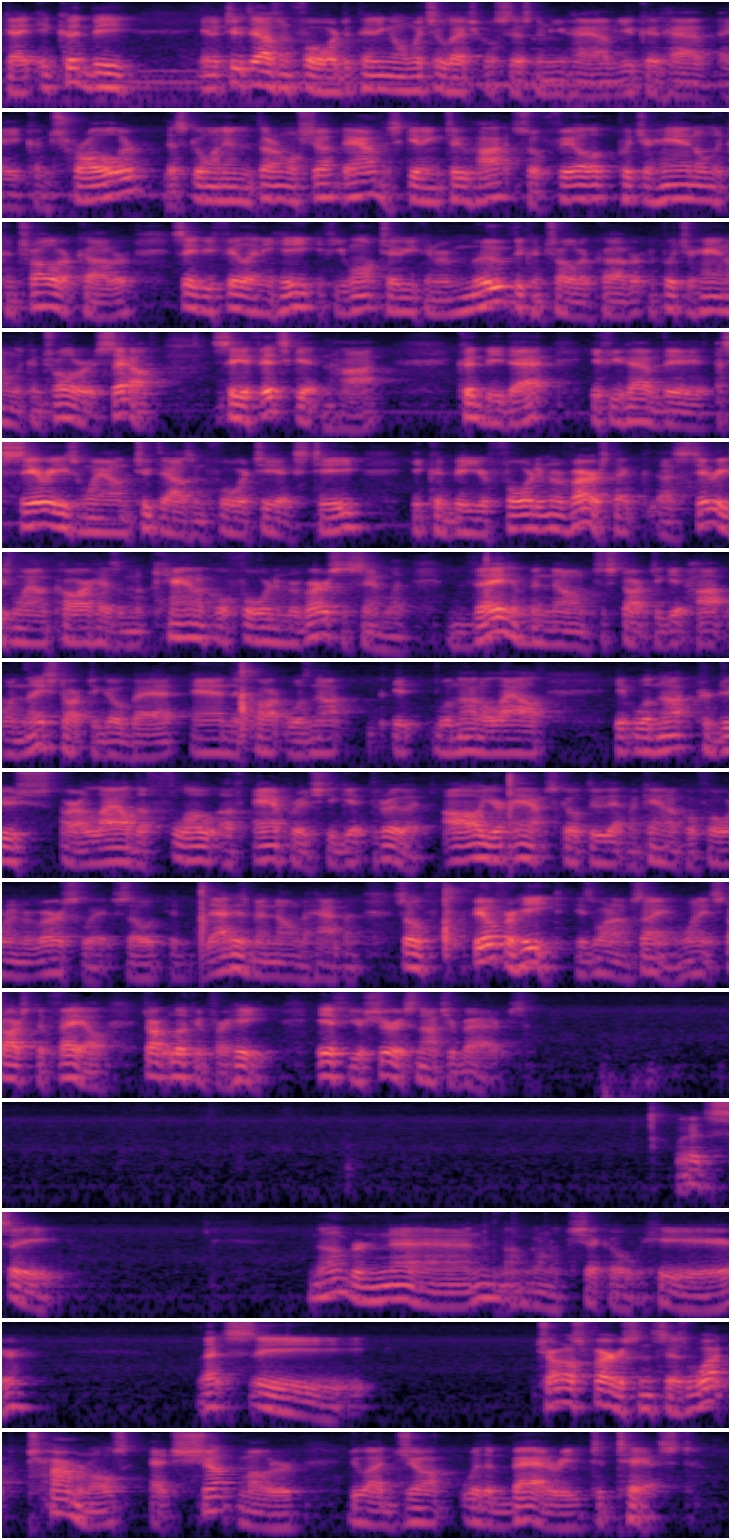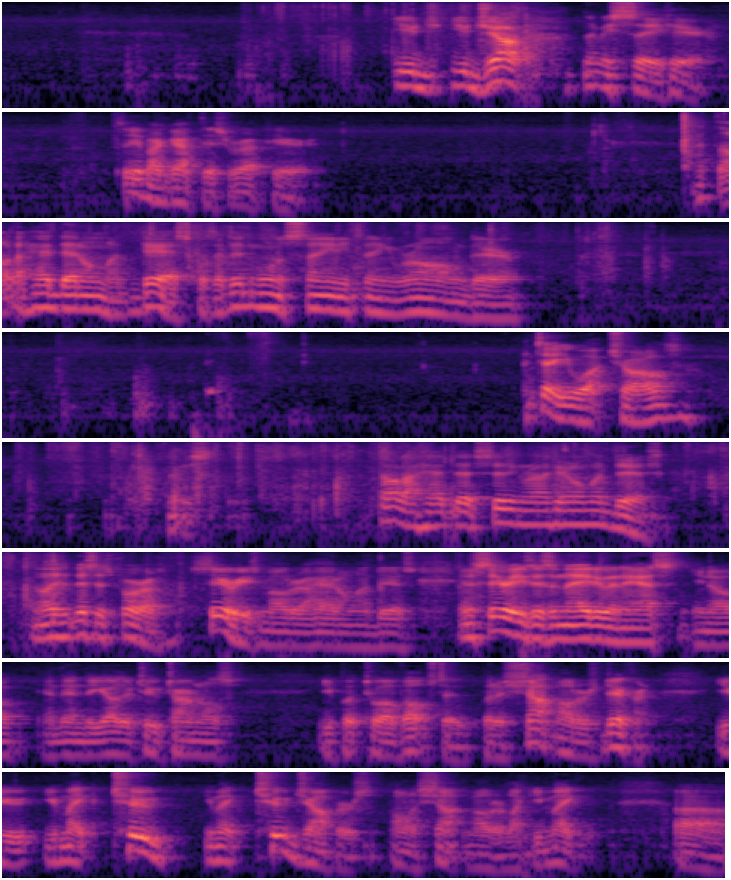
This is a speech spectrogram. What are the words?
Okay. It could be in a 2004, depending on which electrical system you have, you could have a controller that's going into thermal shutdown. It's getting too hot. So feel, put your hand on the controller cover. See if you feel any heat. If you want to, you can remove the controller cover and put your hand on the controller itself. See if it's getting hot could be that. If you have the a series wound 2004 TXT, it could be your forward and reverse. That a series wound car has a mechanical forward and reverse assembly. They have been known to start to get hot when they start to go bad, and the car was not. It will not allow. It will not produce or allow the flow of amperage to get through it. All your amps go through that mechanical forward and reverse switch. So that has been known to happen. So feel for heat is what I'm saying. When it starts to fail, start looking for heat. If you're sure it's not your batteries. Let's see. Number nine, I'm going to check over here. Let's see. Charles Ferguson says, what terminals at shunt motor do I jump with a battery to test? You, you jump, let me see here. See if I got this right here. I thought I had that on my desk because I didn't want to say anything wrong there. Tell you what, Charles. Let me. Thought I had that sitting right here on my desk. No, this is for a series motor I had on my desk. And a series is an A to an S, you know, and then the other two terminals you put 12 volts to. But a shunt motor is different. You you make two you make two jumpers on a shunt motor. Like you make, uh,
